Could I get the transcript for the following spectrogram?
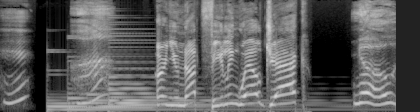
Hmm? Huh? Are you not feeling well, Jack? No.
